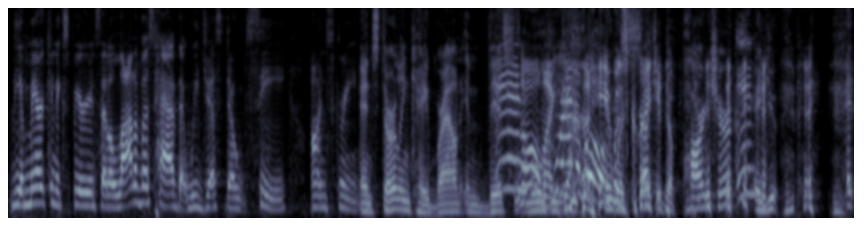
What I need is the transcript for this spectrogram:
the American experience that a lot of us have that we just don't see on screen. And Sterling K. Brown in this Oh, my. God, It was, was such a departure. and, you, and,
